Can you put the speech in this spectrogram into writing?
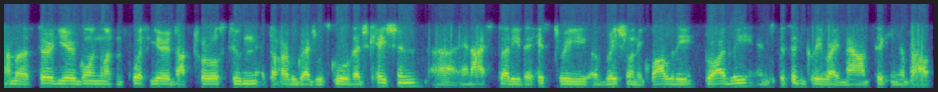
I'm a third year, going on fourth year doctoral student at the Harvard Graduate School of Education, uh, and I study the history of racial inequality broadly, and specifically right now, I'm thinking about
